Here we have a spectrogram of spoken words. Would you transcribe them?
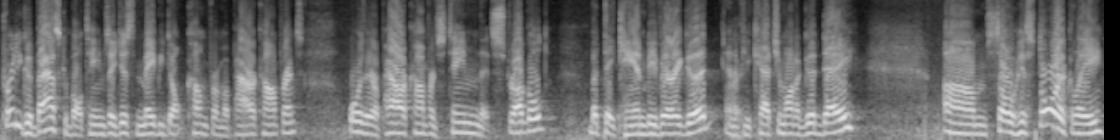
pretty good basketball teams. They just maybe don't come from a power conference, or they're a power conference team that struggled, but they can be very good. And if you catch them on a good day, um, so historically,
